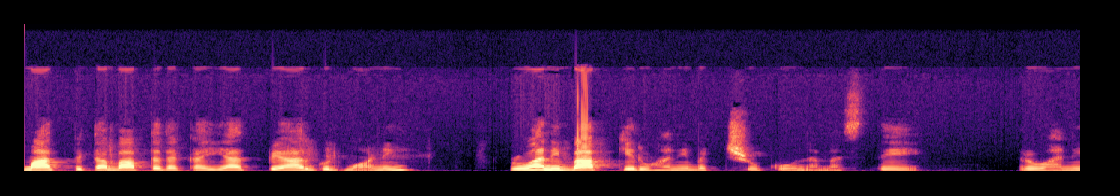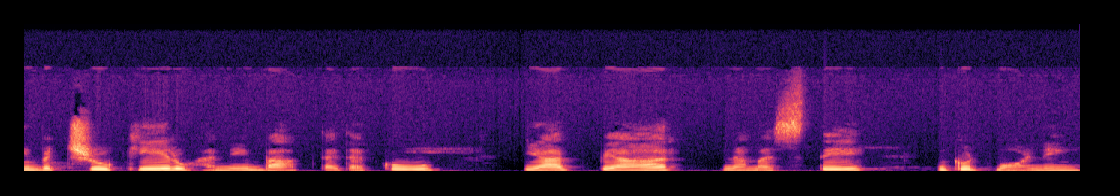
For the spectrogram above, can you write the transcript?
मात पिता बाप दादा का याद प्यार, गुड मॉर्निंग। रूहानी बाप की रूहानी बच्चों को नमस्ते। रूहानी बच्चों की रूहानी बाप दादा को याद प्यार, नमस्ते, गुड मॉर्निंग।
